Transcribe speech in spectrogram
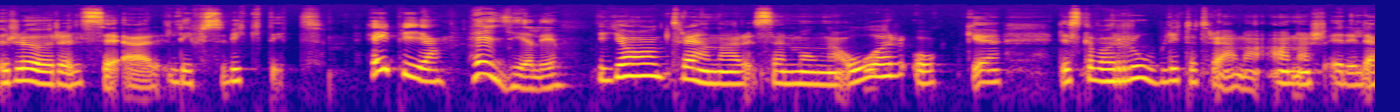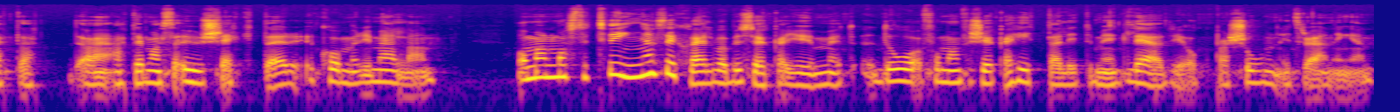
rörelse är livsviktigt. Hej Pia! Hej Heli! Jag tränar sedan många år och eh, det ska vara roligt att träna, annars är det lätt att, eh, att en massa ursäkter kommer emellan. Om man måste tvinga sig själv att besöka gymmet, då får man försöka hitta lite mer glädje och passion i träningen.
